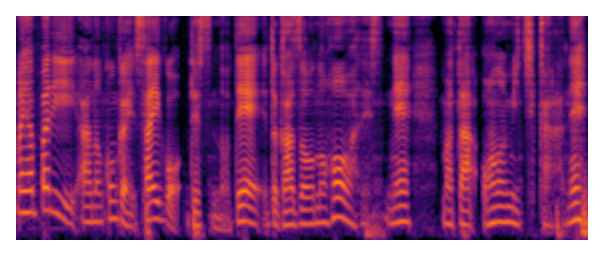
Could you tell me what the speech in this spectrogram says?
まあ、やっぱり、あの、今回最後ですので、えっと、画像の方はですね、また、尾道からね、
